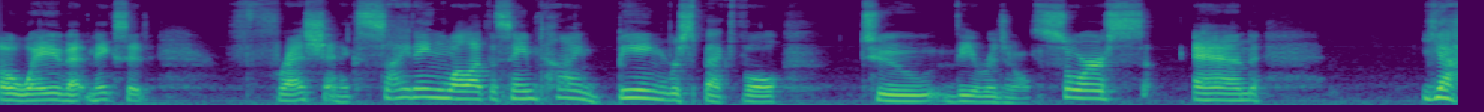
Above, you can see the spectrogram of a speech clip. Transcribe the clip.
a way that makes it fresh and exciting, while at the same time being respectful to the original source. And yeah,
